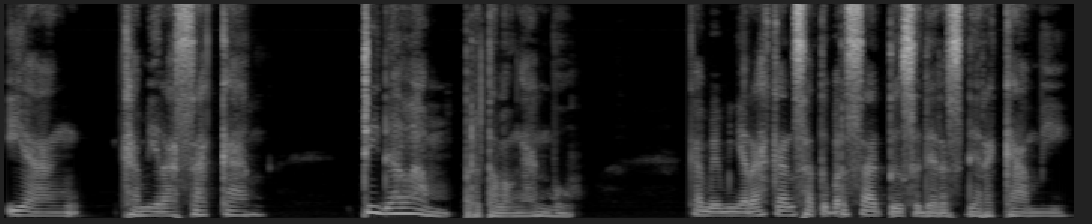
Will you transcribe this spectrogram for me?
yang kami rasakan di dalam pertolonganmu. Kami menyerahkan satu persatu saudara-saudara kami,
